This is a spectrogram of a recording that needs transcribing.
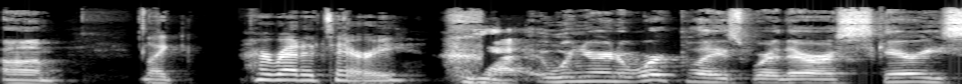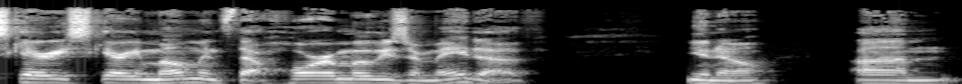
um like hereditary. yeah, when you're in a workplace where there are scary, scary, scary moments that horror movies are made of, you know, um,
